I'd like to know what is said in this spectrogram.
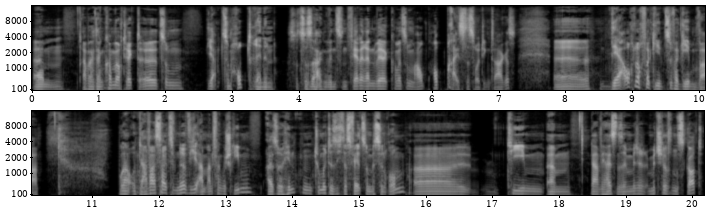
Ähm, aber dann kommen wir auch direkt äh, zum, ja, zum Hauptrennen sozusagen. Wenn es ein Pferderennen wäre, kommen wir zum Haupt Hauptpreis des heutigen Tages, äh, der auch noch verge zu vergeben war. Ja, und da war es halt, ne, wie am Anfang beschrieben, also hinten tummelte sich das Feld so ein bisschen rum. Äh, Team, ähm, na, wie heißen sie, Mitchell und Scott,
